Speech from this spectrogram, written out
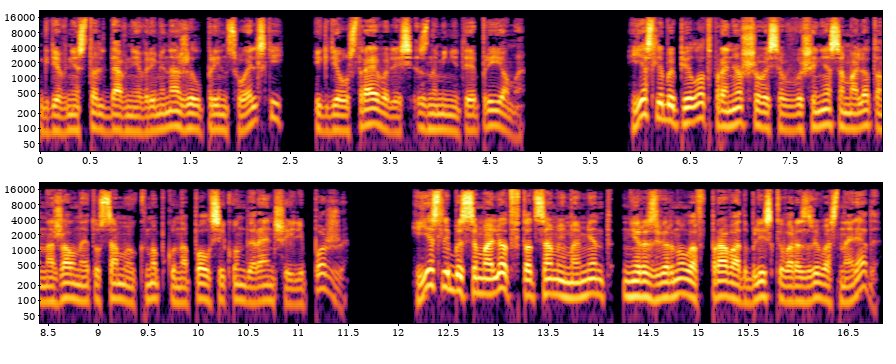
где в не столь давние времена жил принц Уэльский и где устраивались знаменитые приемы. Если бы пилот, пронесшегося в вышине самолета, нажал на эту самую кнопку на полсекунды раньше или позже, если бы самолет в тот самый момент не развернуло вправо от близкого разрыва снаряда,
